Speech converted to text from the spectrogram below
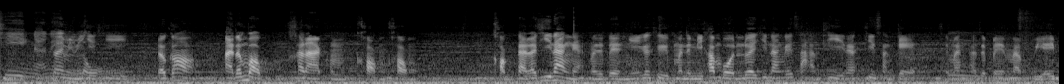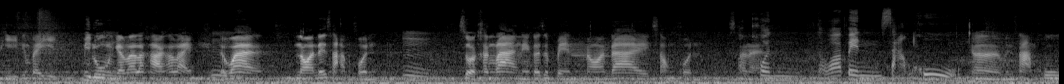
ที่เองนะใช่มีไม่โรกี่งที่ แล้วก็อาจต้องบอกขนาดของของของ ของแต่ละที่นั่งเนี่ยมันจะเป็นอย่างนี้ก็คือมันจะมีข้างบนด้วยที่นั่งได้ 3 ที่นะที่สังเกตใช่ไหมอาจจะเป็นแบบ VIP ขึ้นไปอีก ไม่รู้เหมือนกันว่าราคาเท่าไหร่ แต่ว่านอนได้ 3 คนอืมส่วนข้างล่างเนี่ยก็จะเป็นนอนได้ 2 คนสอเท่างนั้นคนแต่ว่าเป็นสามคู่เออเป็นสามคู่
